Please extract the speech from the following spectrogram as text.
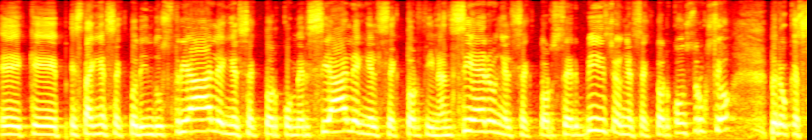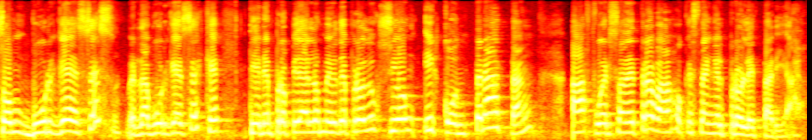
Eh, eh, que está en el sector industrial, en el sector comercial, en el sector financiero, en el sector servicio, en el sector construcción, pero que son burgueses, ¿verdad? Burgueses que tienen propiedad de los medios de producción y contratan fuerza de trabajo que está en el proletariado.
